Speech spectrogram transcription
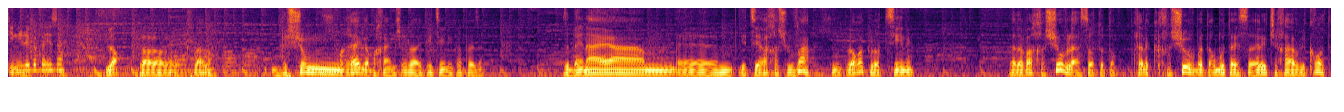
היית ציני לגבי זה? לא, לא, לא, לא, בכלל לא. בשום רגע בחיים שלי לא הייתי ציני כלפי זה. זה בעיניי היה אה, יצירה חשובה. זאת אומרת, לא רק לא ציני, זה דבר חשוב לעשות אותו. חלק חשוב בתרבות הישראלית שחייב לקרות.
